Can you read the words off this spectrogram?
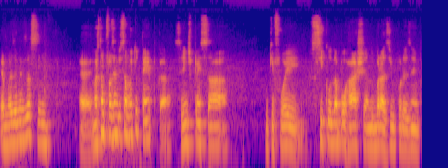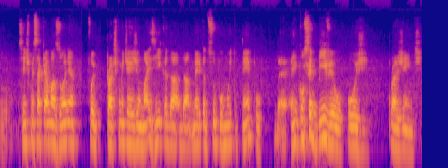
É mais ou menos assim. É, nós estamos fazendo isso há muito tempo, cara. Se a gente pensar o que foi ciclo da borracha no Brasil, por exemplo, se a gente pensar que a Amazônia foi praticamente a região mais rica da, da América do Sul por muito tempo, é, é inconcebível hoje para a gente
